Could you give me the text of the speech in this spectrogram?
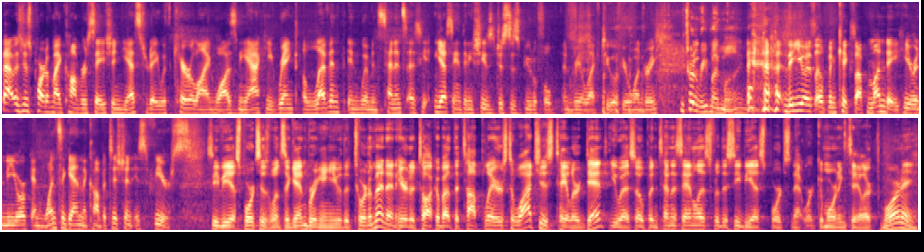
That was just part of my conversation yesterday with Caroline Wozniacki, ranked 11th in women's tennis. As yes, Anthony, she is just as beautiful in real life too. If you're wondering, you're trying to read my mind. the U.S. Open kicks off Monday here in New York, and once again, the competition is fierce. CBS Sports is once again bringing you the tournament, and here to talk about the top players to watch is Taylor Dent, U.S. Open tennis analyst for the CBS Sports Network. Good morning, Taylor. Morning.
